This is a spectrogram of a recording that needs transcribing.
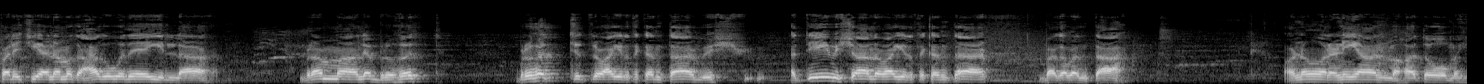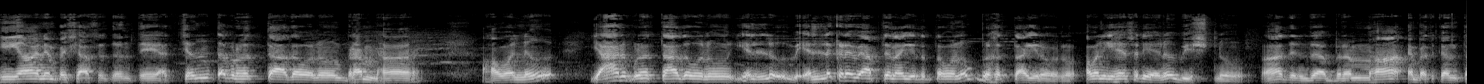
ಪರಿಚಯ ನಮಗಾಗುವುದೇ ಇಲ್ಲ. ಬ್ರಹ್ಮ ಅಂದರೆ ಬೃಹತ್ ಬೃಹತ್ ಚಿತ್ರವಾಗಿರತಕ್ಕಂಥ ವಿಶ್, ಅತಿ ವಿಶಾಲವಾಗಿರತಕ್ಕಂಥ ಭಗವಂತ. ಅಣೋರಣೀಯಾನ್ ಮಹತೋ ಮಹಿಯಾನ್ ಎಂಬ ಶಾಸ್ತ್ರದಂತೆ ಅತ್ಯಂತ ಬೃಹತ್ತಾದವನು ಬ್ರಹ್ಮ. ಅವನು ಯಾರು ಬೃಹತ್ತಾದವನು? ಎಲ್ಲೂ, ಎಲ್ಲ ಕಡೆ ವ್ಯಾಪ್ತನಾಗಿರುತ್ತವನು ಬೃಹತ್ತಾಗಿರುವವನು. ಅವನಿಗೆ ಹೆಸರು ಏನು? ವಿಷ್ಣು. ಆದ್ದರಿಂದ ಬ್ರಹ್ಮ ಎಂಬತಕ್ಕಂಥ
